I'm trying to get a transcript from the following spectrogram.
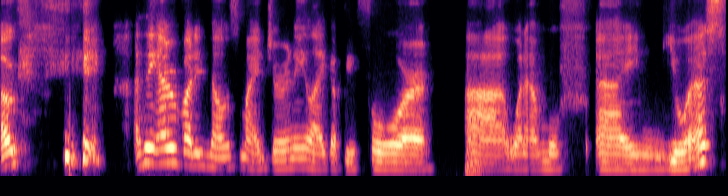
Okay. I think everybody knows my journey like uh, before mm. uh when I moved uh, in US.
